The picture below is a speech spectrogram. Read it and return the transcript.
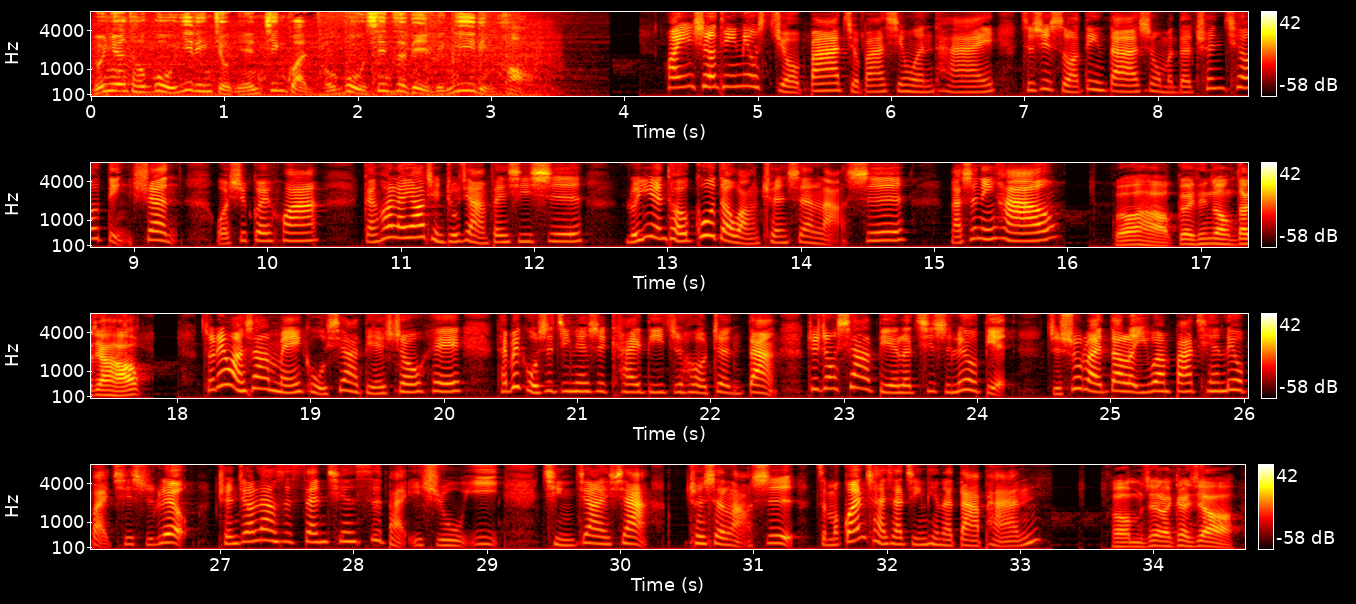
轮源投顾一零九年经管投顾新字第零一零号。欢迎收听 News 九八九八新闻台，持续锁定的是我们的《春秋鼎盛》，我是桂花，赶快来邀请主讲分析师轮源投顾的王春盛老师，老师您好，桂花好，各位听众大家好。昨天晚上美股下跌收黑，台北股市今天是开低之后震荡，最终下跌了七十六点，指数来到了一万八千六百七十六，成交量是三千四百一十五亿。请教一下春盛老师，怎么观察一下今天的大盘？好，我们先来看一下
